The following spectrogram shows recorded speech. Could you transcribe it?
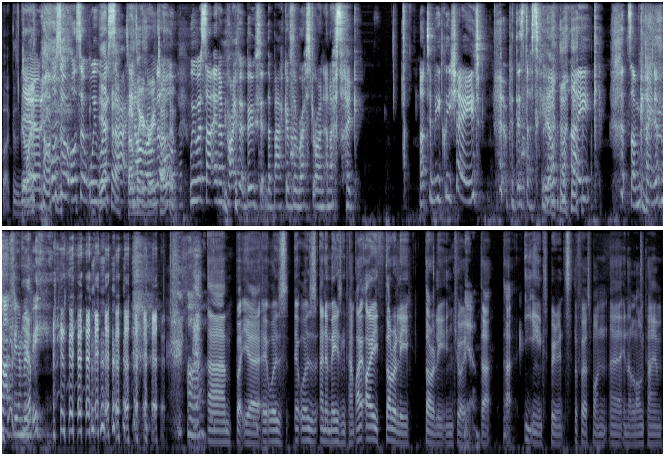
fuck is going Yeah. on?" also, also, we were Yeah. sat in like our own little. time. We were sat in a private booth at the back of the restaurant, and I was like, not to be cliched, but this does feel like some kind of mafia movie. oh, Um, but yeah, it was it was an amazing time. I, I thoroughly thoroughly enjoyed Yeah. that that eating experience. The first one uh, in a long time,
